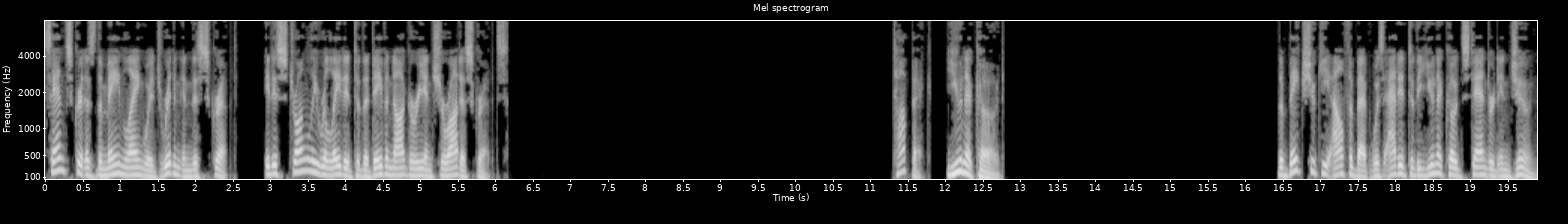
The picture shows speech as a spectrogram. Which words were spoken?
Sanskrit is the main language written in this script. It is strongly related to the Devanagari and Sharada scripts. Unicode The Bhaiksuki alphabet was added to the Unicode standard in June,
